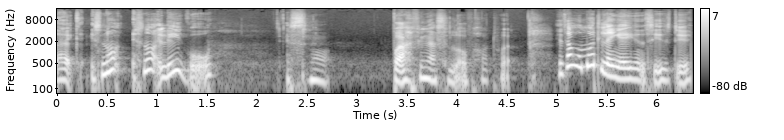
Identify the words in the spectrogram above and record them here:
like it's not it's not illegal. It's not. But I think that's a lot of hard work. Is that what modeling agencies do?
